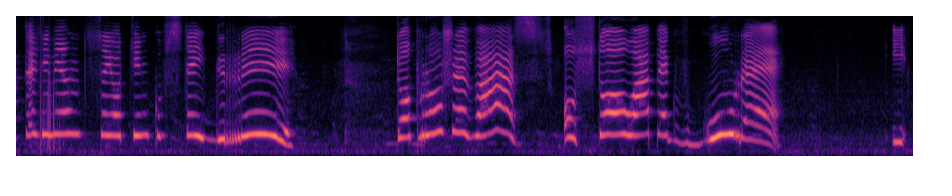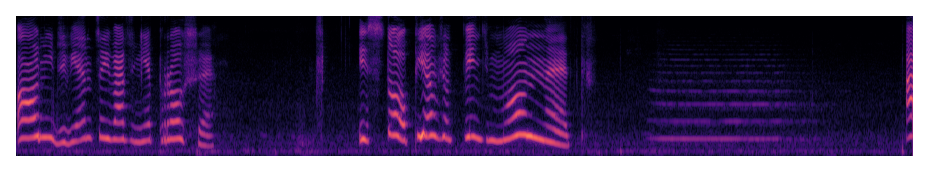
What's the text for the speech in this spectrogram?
chcecie więcej odcinków z tej gry? To proszę Was o 100 łapek w górę! I o nic więcej Was nie proszę. I 155 monet. A,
